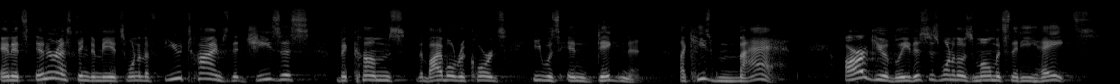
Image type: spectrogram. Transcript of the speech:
And it's interesting to me, it's one of the few times that Jesus becomes, the Bible records, he was indignant. Like he's mad. Arguably, this is one of those moments that he hates.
